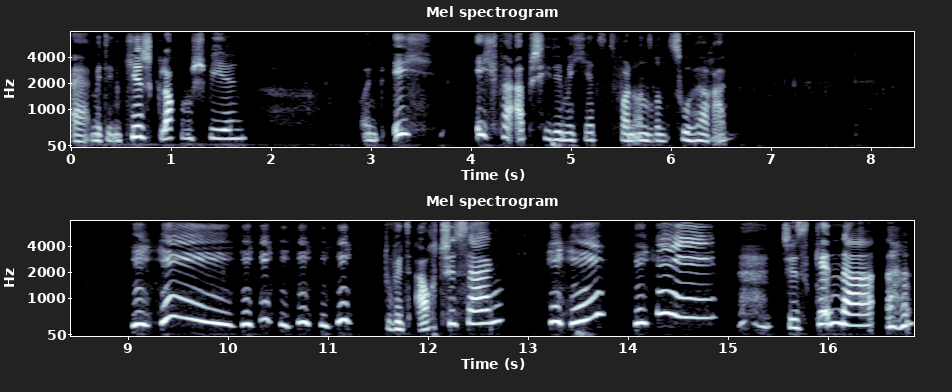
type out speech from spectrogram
äh, mit den Kirschglocken spielen. Und ich, ich verabschiede mich jetzt von unseren Zuhörern. Du willst auch Tschüss sagen? Tschüss, Kinder.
